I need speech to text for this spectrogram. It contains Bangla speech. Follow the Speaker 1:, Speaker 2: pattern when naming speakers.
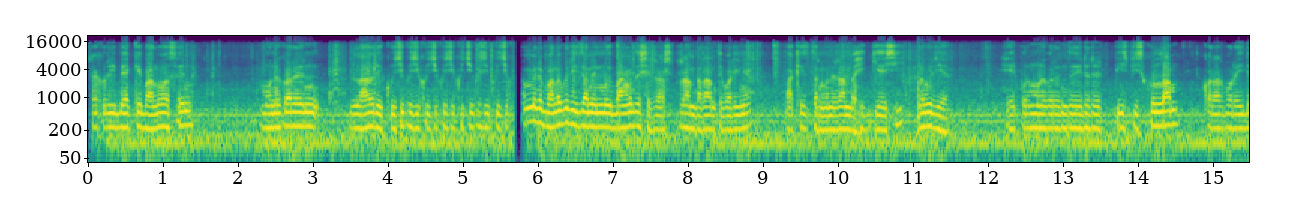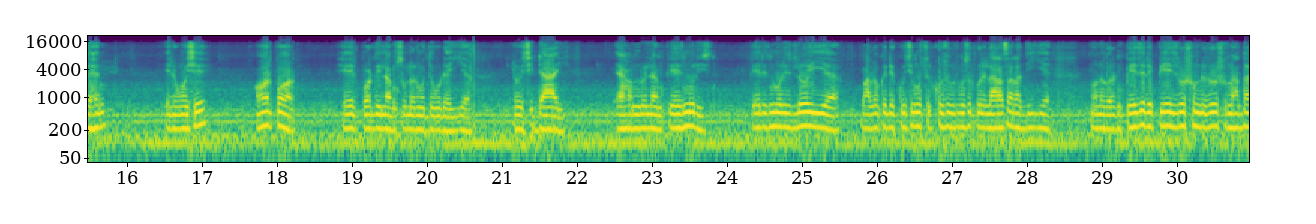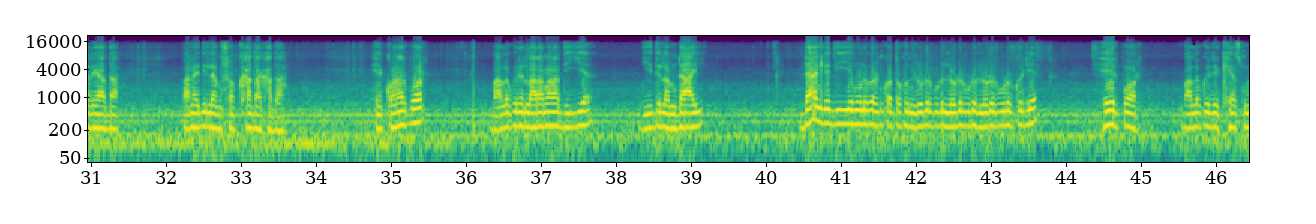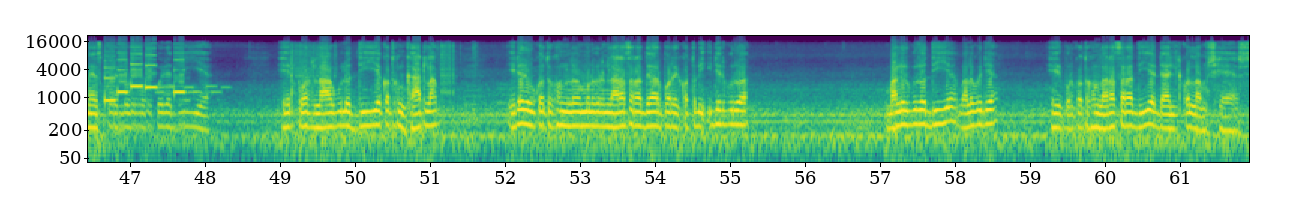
Speaker 1: চাকরি ব্যাগকে ভালো আছেন? মনে করেন লাউরে খুশি খুশি খুশি খুশি খুশি খুশি খুশি। আপনারা ভালো করে জানেন মই বাংলাদেশের রান্না রাঁধতে পারি না। পাকিস্তান মানে রান্না শিখে গেছি ভালো করে এরপর মনে করেন যে এটা পিস পিস করলাম। করার পরে দেখেন, এরকম হয়েছে হওয়ার পর, এরপর দিলাম চুলের মধ্যে উঠে গিয়া। রয়েছে ডাল। এখন লইলাম পেঁয়াজ মরিচ। পেঁয়াজ মরিচ লইয়া ভালো করে কুচি মুচুর কুচি মুচুর করে লাড়াচাড়া দিয়ে মনে করেন পেঁয়াজের পেঁয়াজ, রসুন রসুন, আদা রে আদা। বানাই দিলাম সব খাদা খাদা। এ করার পর ভালো করে লাড়া মারা দিয়ে দিয়ে দিলাম ডাল ডালটা দিয়ে মনে করেন কতক্ষণ লোডের পুডে লোডের পুডে লোডের পুডে করে এরপর ভালো করে খেস ম্যাস করে লোডের পুডে করে দিয়ে এরপর লাউগুলো দিয়ে কতক্ষণ ঘাটলাম। এটারও কতক্ষণ মনে করেন লাড়াচাড়া দেওয়ার পরে কতটা ইটের গুঁড়ো, বালুর গুঁড়ো দিয়ে ভালো করে এরপর কতক্ষণ নাড়াচাড়া দিয়ে ডাইল করলাম শেষ।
